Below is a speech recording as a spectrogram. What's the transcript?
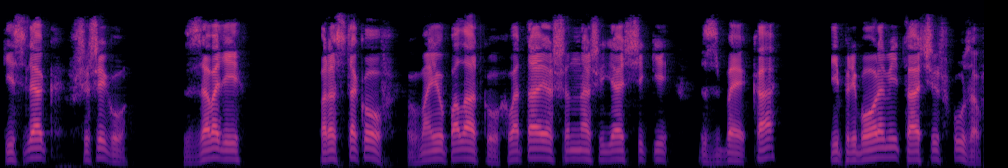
Кисляк в Шишигу, Заводи. Простаков, в мою палатку хватаешь наши ящики с БК и приборами тащишь в кузов.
